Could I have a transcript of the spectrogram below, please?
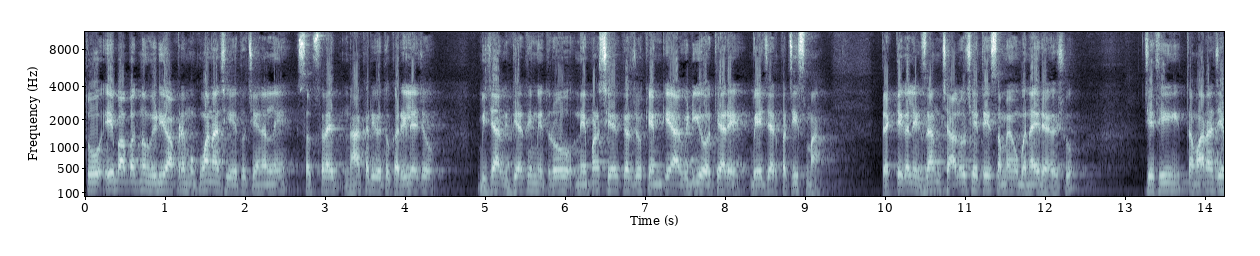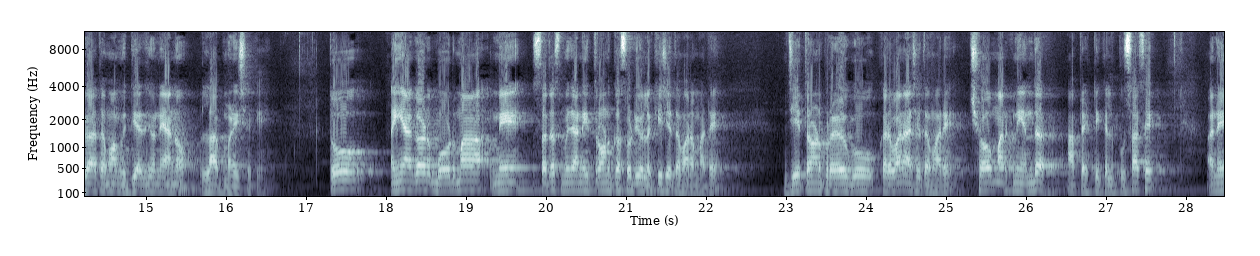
તો એ બાબતનો વીડિયો આપણે મૂકવાના છીએ તો ચેનલને સબસ્ક્રાઈબ ના કરી હોય તો કરી લેજો. બીજા વિદ્યાર્થી મિત્રોને પણ શેર કરજો કેમ કે આ વીડિયો અત્યારે બે હજાર પચીસમાં પ્રેક્ટિકલ એક્ઝામ ચાલુ છે તે સમયે હું બનાવી રહ્યો છું. જેથી તમારા જેવા તમામ વિદ્યાર્થીઓને આનો લાભ મળી શકે. તો અહીંયા આગળ બોર્ડમાં મેં સરસ મજાની ત્રણ કસોટીઓ લખી છે તમારા માટે. જે ત્રણ પ્રયોગો કરવાના છે તમારે. છ માર્કની અંદર આ પ્રેક્ટિકલ પૂછાશે અને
